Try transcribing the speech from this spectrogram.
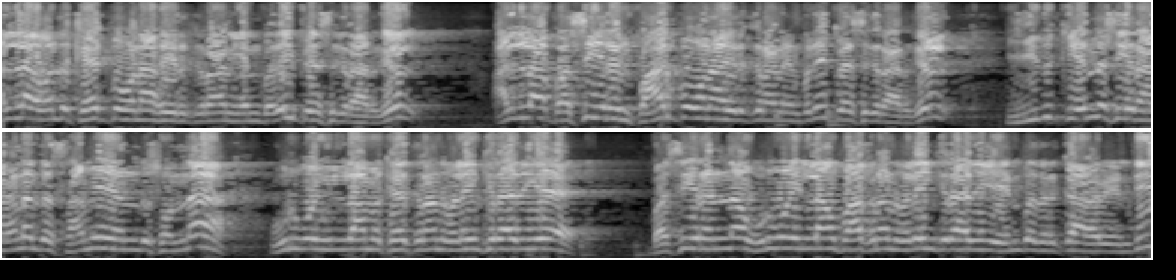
அல்லாஹ் வந்து கேட்பவனாக இருக்கிறான் என்பதை பேசுகிறார்கள். அல்லாஹ் பசீரன் பார்ப்பவனாக இருக்கிறான் என்பதை பேசுகிறார்கள். இதுக்கு என்ன செய்யறாங்கன்னா இந்த சமயம் என்று சொன்னா உருவம் இல்லாம கேட்கிறான்னு விளங்கிறாதிய பசீரன்னா உருவம் இல்லாம பார்க்கறான்னு விளங்கிறாதிய என்பதற்காக வேண்டி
